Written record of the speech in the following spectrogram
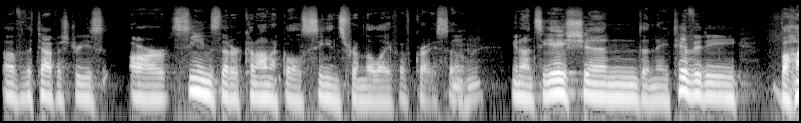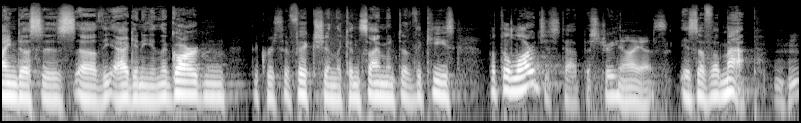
of the tapestries are scenes that are canonical scenes from the life of Christ. So mm-hmm. Annunciation, the Nativity, behind us is uh, the agony in the garden, the crucifixion, the consignment of the keys. But the largest tapestry oh, yes. is of a map. Mm-hmm.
